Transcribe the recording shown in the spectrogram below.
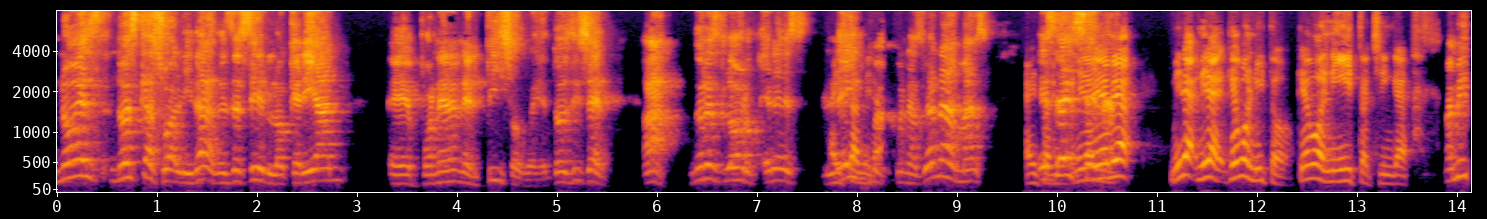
no es, no es casualidad, es decir, lo querían eh, poner en el piso, güey. Entonces dicen, ah, no eres Lord, eres Lady Vacunas. Vean nada más. mira, mira, mira, mira, qué bonito, qué bonito, chinga. A mí,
